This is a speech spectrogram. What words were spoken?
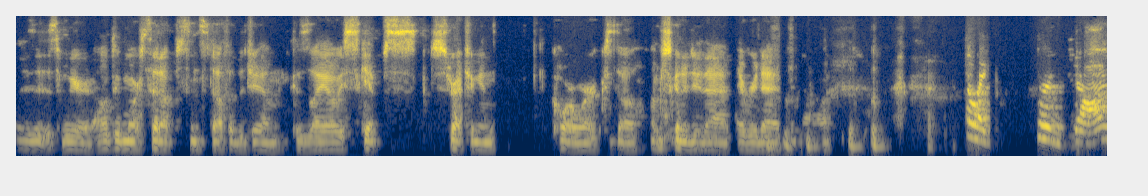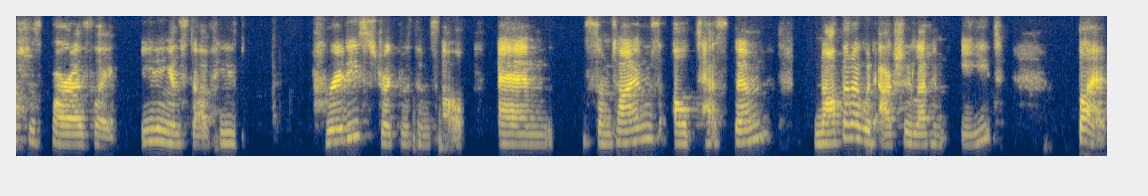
it's it's weird. I'll do more sit-ups and stuff at the gym because I always skip stretching and core work. So I'm just gonna do that every day. from now on. So like for Josh, as far as like eating and stuff, he's pretty strict with himself. And sometimes I'll test him. Not that I would actually let him eat, but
